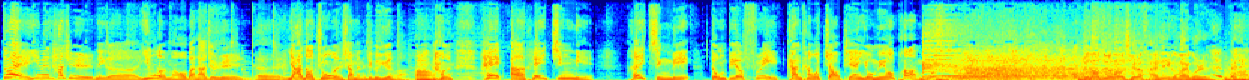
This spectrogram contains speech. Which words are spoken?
对，因为它是那个英文嘛，我把它就是呃压到中文上面的这个韵了。啊然后嘿啊嘿经理，嘿经理，Don't be afraid，看看我照片有没有胖。你就到最后，其实还是一个外国人啊，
